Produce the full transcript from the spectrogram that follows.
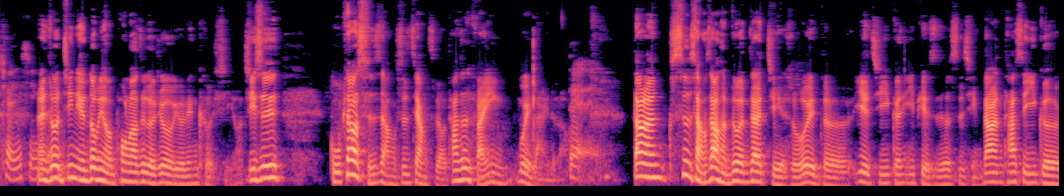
全新的。那你说今年都没有碰到这个，就有点可惜哦。其实股票市场是这样子哦，它是反映未来的。对，当然市场上很多人在解所谓的业绩跟 EPS 的事情，当然它是一个，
